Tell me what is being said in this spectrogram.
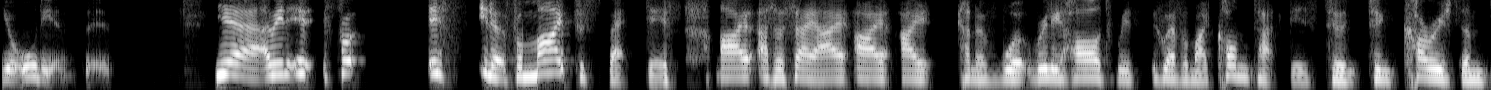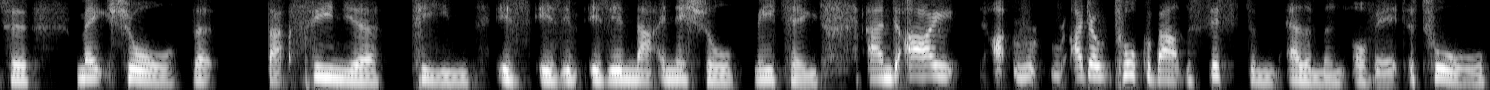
your audiences. Yeah, I mean, it, for if you know, from my perspective, I, as I say, I, I, I kind of work really hard with whoever my contact is to to encourage them to make sure that that senior team is is is in that initial meeting, and I. I- I don't talk about the system element of it at all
